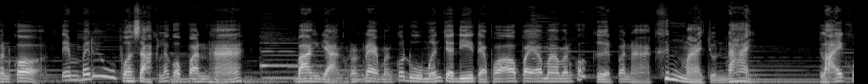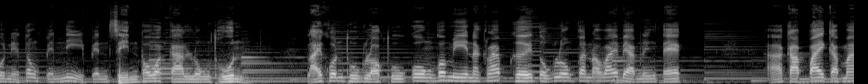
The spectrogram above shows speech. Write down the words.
มันก็เต็มไปด้วยอุปสรรคแล้วก็ปัญหา บางอย่างแรกๆมันก็ดูเหมือนจะดี แต่พอเอาไปเอามามันก็เกิดปัญหาขึ้นมาจนได้ หลายคนเนี่ยต้องเป็นหนี้เป็นสินเพราะว่าการลงทุน หลายคนถูกหลอกถูกโกงก็มีนะครับ เคยตกลงกันเอาไว้แบบหนึ่งแต่กลับไปกลับมา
